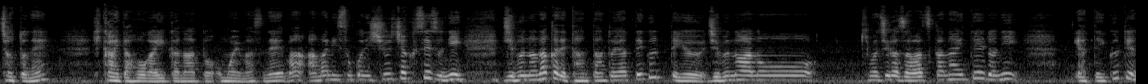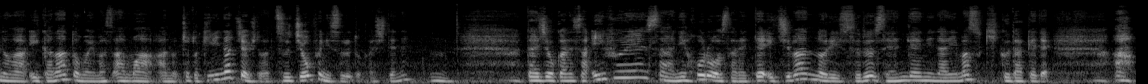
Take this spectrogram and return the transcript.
ちょっとね控えた方がいいかなと思いますね、まあ、あまりそこに執着せずに自分の中で淡々とやっていくっていう自分のあの気持ちがざわつかない程度にやっていくっていうのがいいかなと思います。あまああのちょっと気になっちゃう人は通知オフにするとかしてね、うん、大丈夫かねさんインフルエンサーにフォローされて一番乗りする宣伝になります。聞くだけで。あ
